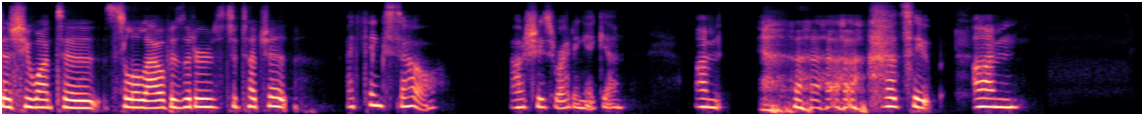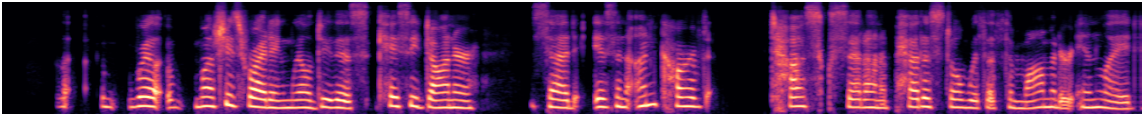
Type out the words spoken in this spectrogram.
Does she want to still allow visitors to touch it? I think so. Oh, she's writing again. Um, let's see. Um, well, while she's writing, we'll do this. Casey Donner said, "Is an uncarved tusk set on a pedestal with a thermometer inlaid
